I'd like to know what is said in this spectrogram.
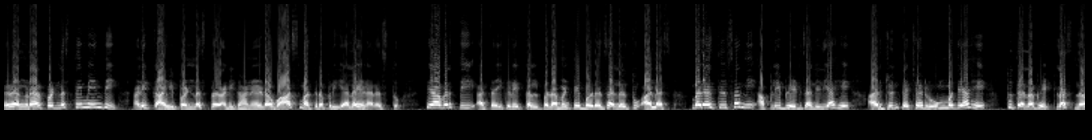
रंगणार पण नसते मेहंदी आणि काही पण नसतं आणि घाणेरडा वास मात्र प्रियाला येणार असतो. त्यावरती आता इकडे कल्पना म्हणते बरं झालं तू आलास. बऱ्याच दिवसांनी आपली भेट झालेली आहे. अर्जुन त्याच्या रूममध्ये आहे. तू त्याला भेटलास ना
